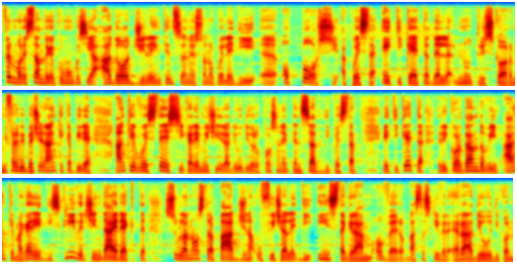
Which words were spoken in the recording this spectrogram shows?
fermo restando che comunque sia ad oggi le intenzioni sono quelle di eh, opporsi a questa etichetta del Nutri-Score. Mi farebbe piacere anche capire anche voi stessi, cari amici di Radio Udicolo, cosa ne pensate pensate di questa etichetta, ricordandovi anche magari di iscriverci in direct sulla nostra pagina ufficiale di Instagram, ovvero basta scrivere Radio Udicon.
